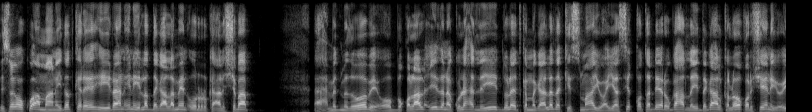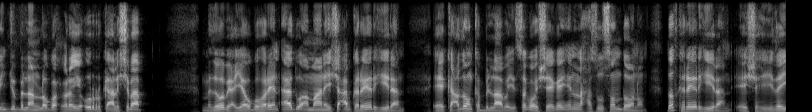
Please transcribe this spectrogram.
isagoo ku ammaanay dadka reer hiiraan inay la dagaalameen ururka al-shabaab. Axmed madoobe oo boqolaal ciidana kula hadlayey duleedka magaalada kismaayo ayaa si qoto dheer uga hadlay dagaalka loo qorsheynayo in jubbaland looga xoreeyo ururka al-shabaab. Madoobe ayaa ugu horeyn aad u ammaanay shacabka reer hiiraan ee kacdoonka bilaabay isagoo sheegay in la xasuusan doono dadka reer hiiraan ee shahiiday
